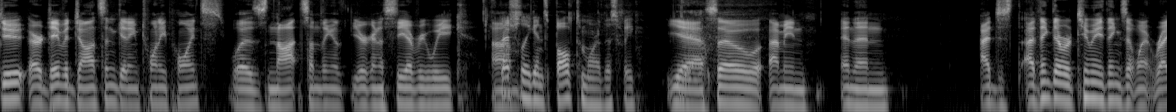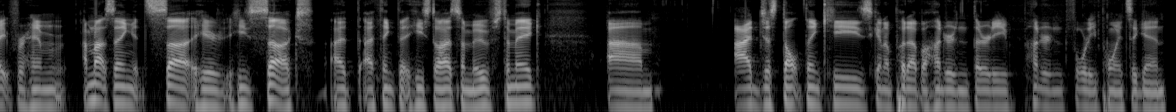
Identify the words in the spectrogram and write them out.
Du or David Johnson getting 20 points was not something that you're going to see every week. Um, especially against Baltimore this week. Yeah, So I mean, and then I just I think there were too many things that went right for him. I'm not saying it's su- here he sucks. I I think that he still has some moves to make. Um, I just don't think he's going to put up 130, 140 points again.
